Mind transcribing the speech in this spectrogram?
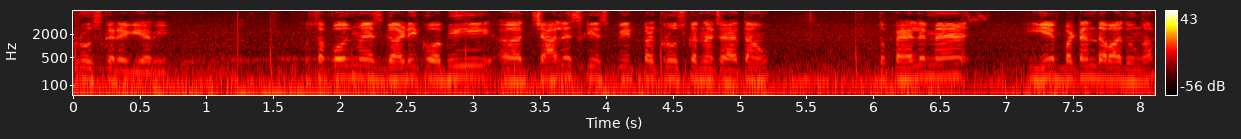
क्रूज करेगी अभी। तो सपोज़ मैं इस गाड़ी को अभी 40 की स्पीड पर क्रूज करना चाहता हूँ तो पहले मैं ये बटन दबा दूँगा,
